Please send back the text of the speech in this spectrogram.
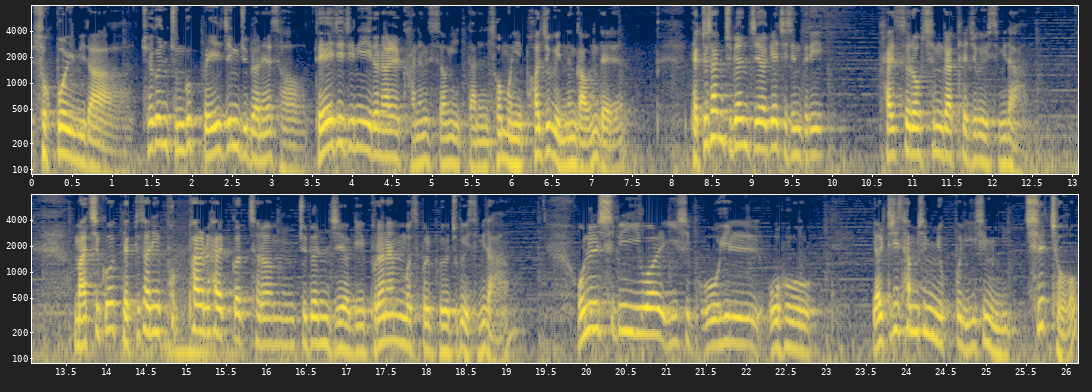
속보입니다. 최근 중국 베이징 주변에서 대지진이 일어날 가능성이 있다는 소문이 퍼지고 있는 가운데 백두산 주변 지역의 지진들이 갈수록 심각해지고 있습니다. 마치 곧 백두산이 폭발을 할 것처럼 주변 지역이 불안한 모습을 보여주고 있습니다. 오늘 12월 25일 오후 12시 36분 27초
